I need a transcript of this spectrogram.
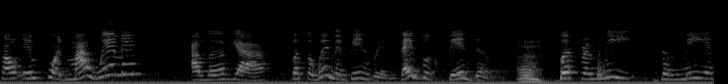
so important. My women, I love y'all, but the women been ready. They book been done. Mm. But for me, the men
